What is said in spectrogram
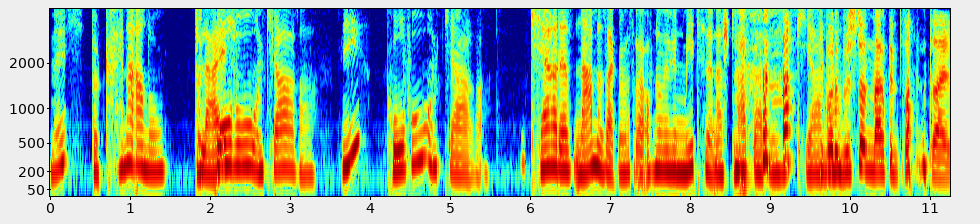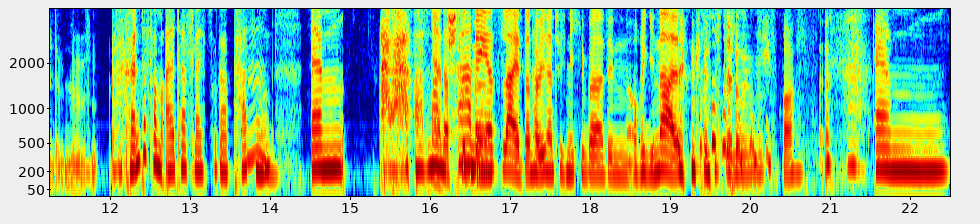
nicht? Keine Ahnung. Vielleicht. Kovu und Chiara. Wie? Kovu und Chiara. Chiara, der Name sagt mir was, aber auch nur, weil wir ein Mädchen in der Straße hatten, die hieß Chiara. Die wurde bestimmt nach dem zweiten Teil dem Löwen. Könnte vom Alter vielleicht sogar passen. Ähm, aber, oh Mann, Hm. ja, das schade. tut mir jetzt leid. Dann habe ich natürlich nicht über den Original König der Löwen gesprochen. Ähm,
